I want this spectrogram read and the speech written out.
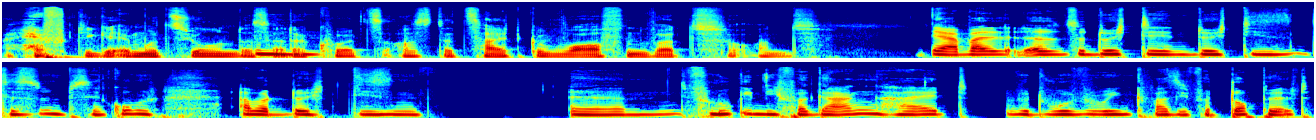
heftige Emotionen, dass er da Mhm. kurz aus der Zeit geworfen wird und Ja, weil also durch den, durch diesen, das ist ein bisschen komisch, aber durch diesen ähm, Flug in die Vergangenheit wird Wolverine quasi verdoppelt.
